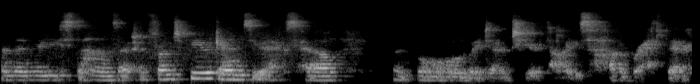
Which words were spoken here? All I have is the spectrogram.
And then release the hands out in front of you again as you exhale and all the way down to your thighs. Have a breath there.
